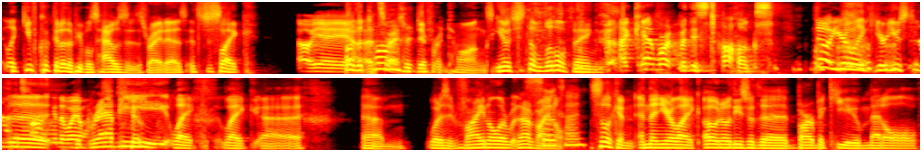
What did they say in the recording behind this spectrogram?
like you've cooked at other people's houses, right? As it's just like, Oh yeah, yeah. yeah. oh, the that's tongs right. are different tongs. You know, it's just the little things. I can't work with these tongs. no, you're like you're used to the, in the way the I to grabby like like uh um what is it vinyl or not vinyl Silicone? silicon, and then you're like, oh no, these are the barbecue metal.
